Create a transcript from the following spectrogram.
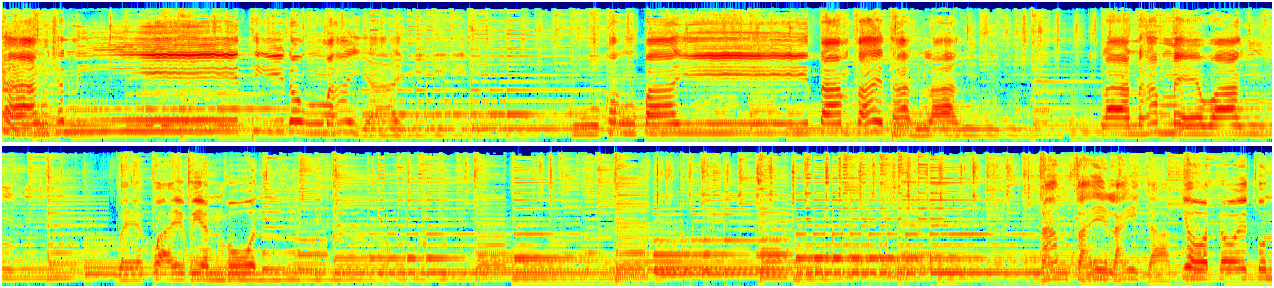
ข้างชะนีที่ดงไม้ใหญ่ กูคงไป ตามสายทานหลัง ปลาน้ำแม่วังแหวกว่ายเวียนบนน้ำใสไหลจากยอดดอยต้น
